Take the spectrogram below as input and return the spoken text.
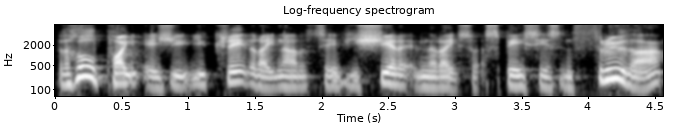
But the whole point is you, you create the right narrative, you share it in the right sort of spaces, and through that,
